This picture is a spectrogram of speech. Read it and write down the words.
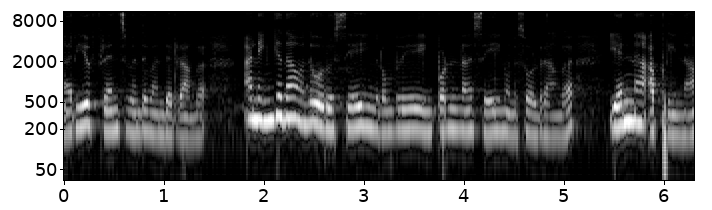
நிறைய ஃப்ரெண்ட்ஸ் வந்து வந்துடுறாங்க. அண்ட் இங்கே தான் வந்து ஒரு சேயிங் ரொம்பவே இம்பார்ட்டண்ட்டான சேயிங் ஒன்று சொல்கிறாங்க என்ன அப்படின்னா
